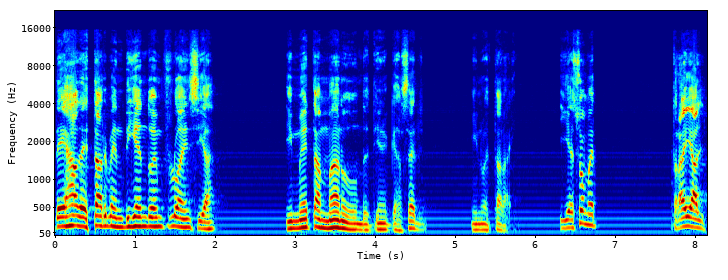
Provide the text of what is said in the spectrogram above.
deja de estar vendiendo influencia y meta mano donde tiene que hacer y no estar ahí. Y eso me trae al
